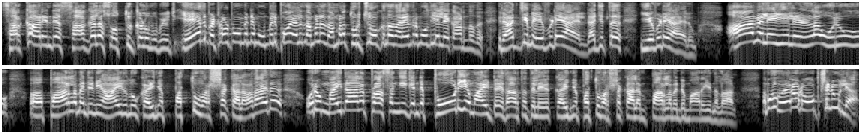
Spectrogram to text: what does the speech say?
സർക്കാരിന്റെ സകല സ്വത്തുക്കളും ഉപയോഗിച്ച് ഏത് പെട്രോൾ പമ്പിന്റെ മുമ്പിൽ പോയാലും നമ്മൾ നമ്മളെ തുറച്ചു നോക്കുന്ന നരേന്ദ്രമോദിയല്ലേ കാണുന്നത്? രാജ്യം എവിടെയായാലും രാജ്യത്ത് എവിടെയായാലും. ആ നിലയിലുള്ള ഒരു പാർലമെന്റിനെ ആയിരുന്നു കഴിഞ്ഞ പത്തു വർഷക്കാലം. അതായത് ഒരു മൈതാന പ്രാസംഗികന്റെ പോഡിയമായിട്ട് യഥാർത്ഥത്തിൽ കഴിഞ്ഞ പത്തു വർഷക്കാലം പാർലമെന്റ് മാറി എന്നുള്ളതാണ്. നമുക്ക് വേറൊരു ഓപ്ഷനും ഇല്ല.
